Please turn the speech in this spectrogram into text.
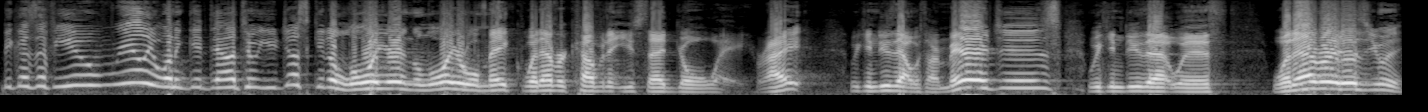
Because if you really want to get down to it, you just get a lawyer, and the lawyer will make whatever covenant you said go away, right? We can do that with our marriages. We can do that with whatever it is you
